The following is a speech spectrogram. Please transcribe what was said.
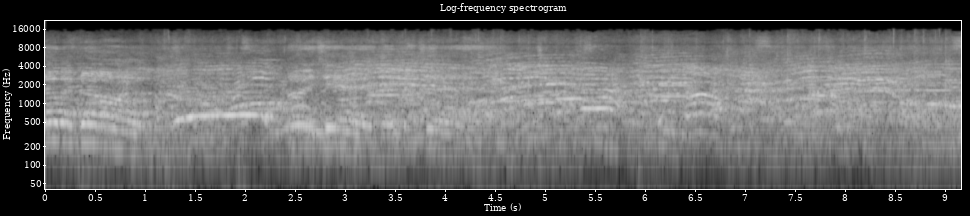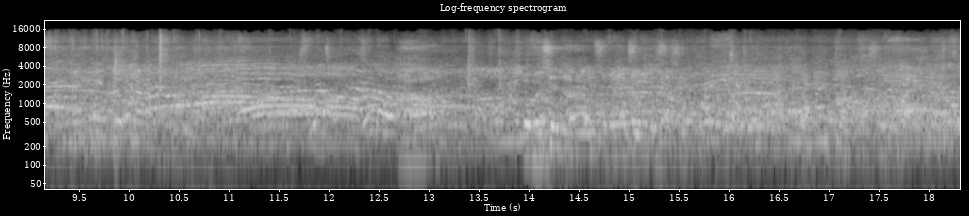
各位各众，再见，等一下见。好，我们现场还有什么要注意的吗？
